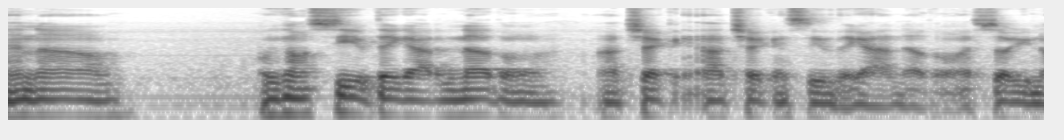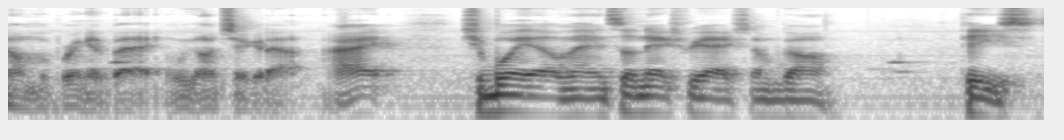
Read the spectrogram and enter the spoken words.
And um, we're gonna see if they got another one. I'll check it. I'll check and see if they got another one. So you know I'm gonna bring it back. We're gonna check it out. All right. It's your boy L man. Until next reaction, I'm gone. Peace.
